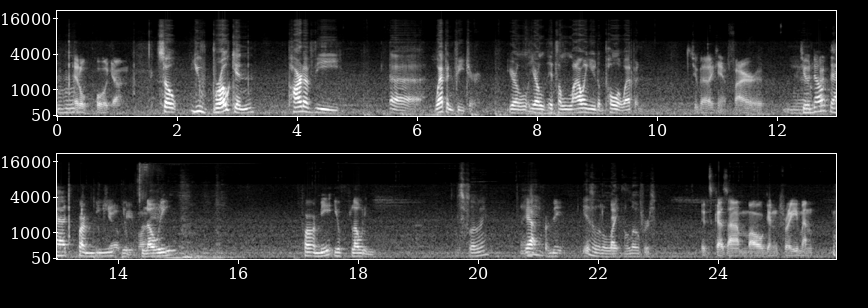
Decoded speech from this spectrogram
Mhm. it'll pull a gun. So you've broken part of the uh, weapon feature. You're, you're, it's allowing you to pull a weapon. It's too bad I can't fire it. Do you know that for me, you people. floating? For me, you're floating. It's floating? Yeah, for me. He is a little light in the loafers. It's because I'm Morgan Freeman.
